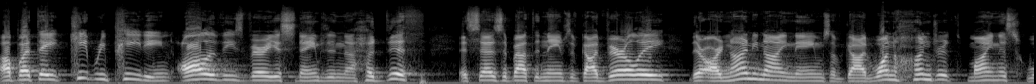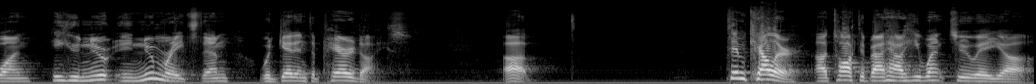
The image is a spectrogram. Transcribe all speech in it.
Uh, but they keep repeating all of these various names in the Hadith it says about the names of God Verily, there are 99 names of God, 100th minus one. He who enumerates them would get into paradise. Uh, Tim Keller uh, talked about how he went to a, uh,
